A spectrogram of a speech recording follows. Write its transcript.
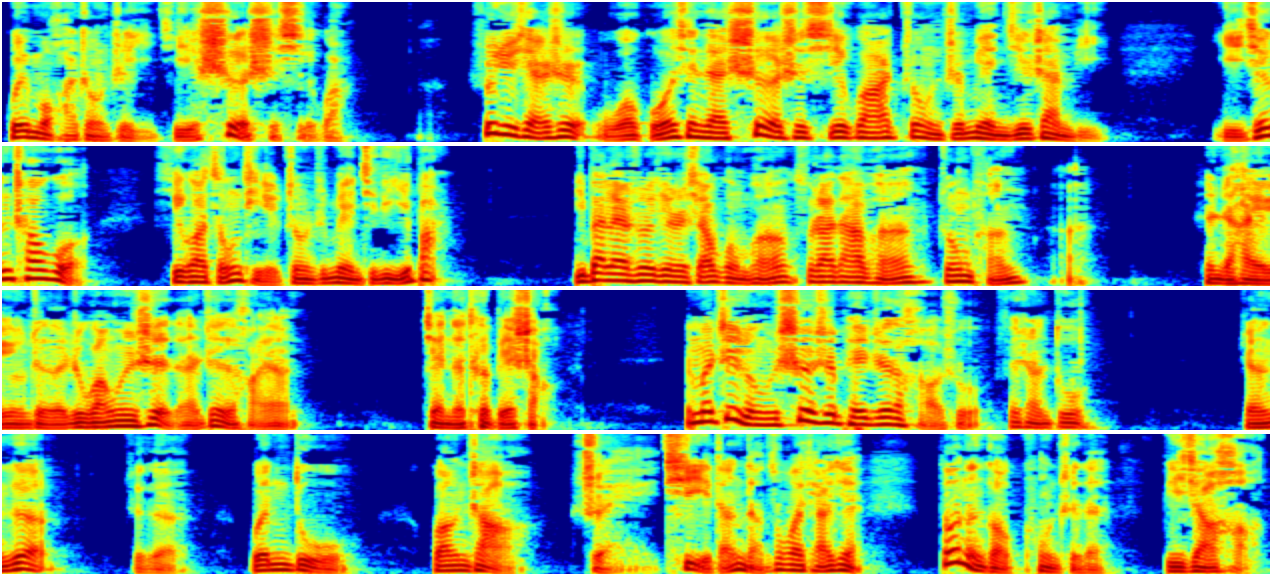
规模化种植以及设施西瓜。数据显示，我国现在设施西瓜种植面积占比已经超过西瓜总体种植面积的一半。一般来说，就是小拱棚、塑料大棚、中棚啊，甚至还有用这个日光温室的，这个好像见得特别少。那么，这种设施培植的好处非常多，整个这个温度、光照、水汽等等综合条件都能够控制的比较好，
